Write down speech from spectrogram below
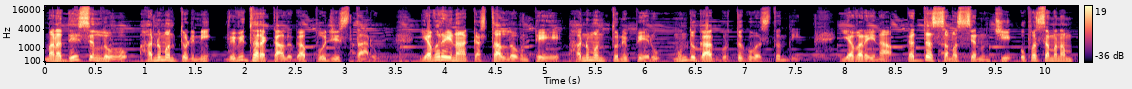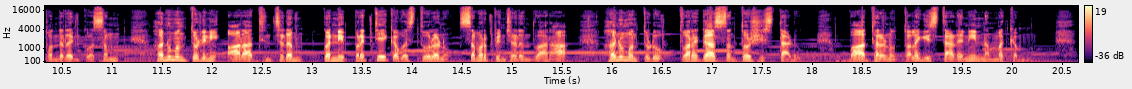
మన దేశంలో హనుమంతుడిని వివిధ రకాలుగా పూజిస్తారు. ఎవరైనా కష్టాల్లో ఉంటే హనుమంతుని పేరు ముందుగా గుర్తుకు వస్తుంది. ఎవరైనా పెద్ద సమస్య నుంచి ఉపశమనం పొందడం కోసం హనుమంతుడిని ఆరాధించడం కొన్ని ప్రత్యేక వస్తువులను సమర్పించడం ద్వారా హనుమంతుడు త్వరగా సంతోషిస్తాడు. బాధలను తొలగిస్తాడని నమ్మకం.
